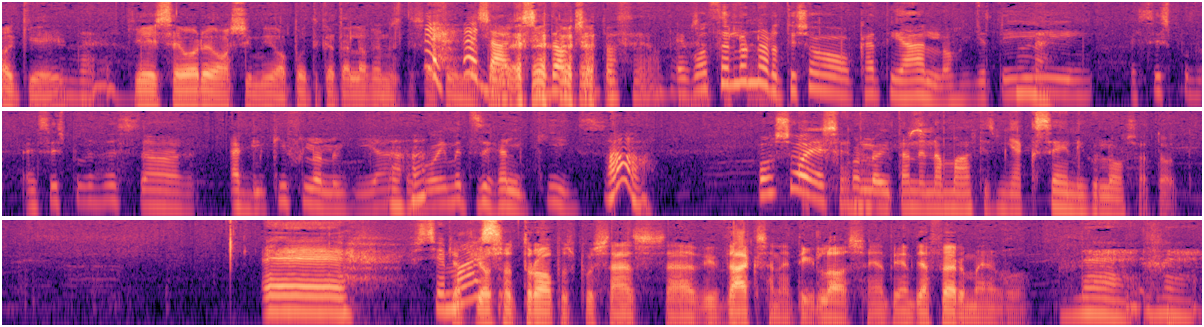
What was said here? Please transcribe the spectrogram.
Οκ. Και σε ωραίο σημείο από ό,τι καταλαβαίνεις της Αθήνας. Ναι. εντάξει, δόξα τω Θεώ. Εγώ θέλω να ρωτήσω κάτι άλλο. Γιατί Ναι. Εσείς, που, εσείς σπουδάσατε στα αγγλική φιλολογία, Αχα. εγώ είμαι της γαλλικής. Α, Πόσο εύκολο ήταν να μάθεις μια ξένη γλώσσα τότε; ε, σε Και εμάς... ποιος ο τρόπος που σας α, διδάξανε τη γλώσσα, γιατί ενδιαφέρομαι εγώ. Ναι, ναι.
